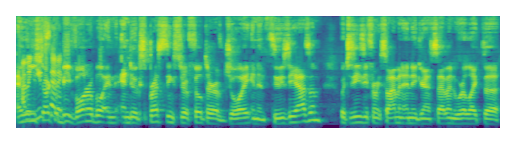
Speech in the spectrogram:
and I when mean, you start to be vulnerable and, and to express things through a filter of joy and enthusiasm, which is easy for me. So I'm an Enneagram seven. We're like the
